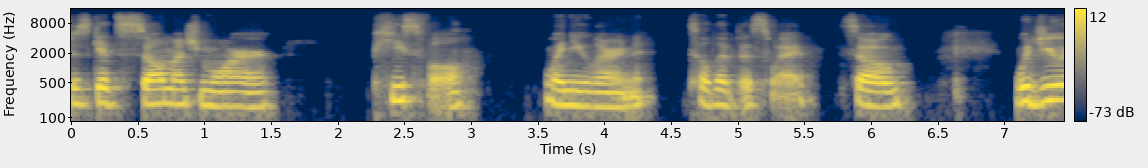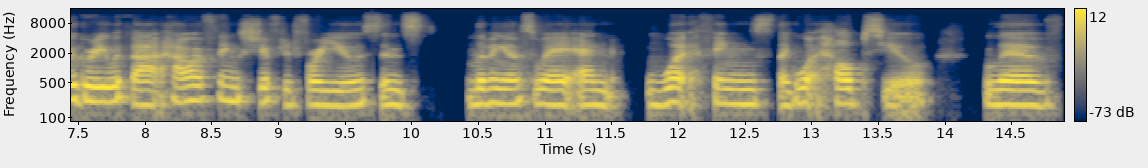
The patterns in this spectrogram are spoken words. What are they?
just gets so much more peaceful when you learn to live this way. So would you agree with that? How have things shifted for you since living this way? And what things like what helps you live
